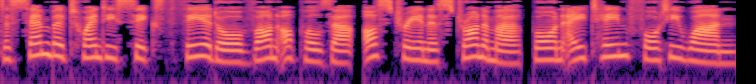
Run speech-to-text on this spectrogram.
December 26 – Theodor von Oppolzer, Austrian astronomer born 1841.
